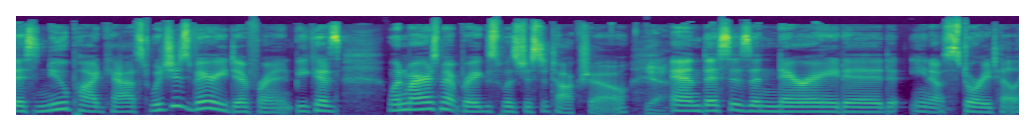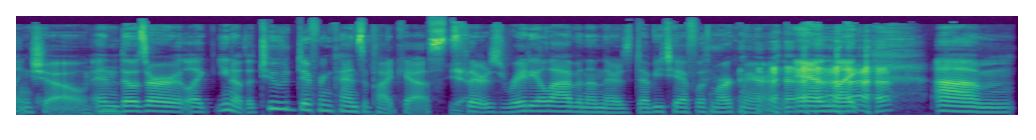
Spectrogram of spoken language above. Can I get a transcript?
this new podcast, which is very different because when Myers Met Briggs was just a talk show, Yeah. and this is a narrated, you know, storytelling show, and those are like, you know, the two different kinds of podcasts. Yeah. There's Radiolab, and then there's WTF with Marc Maron, and like, um,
